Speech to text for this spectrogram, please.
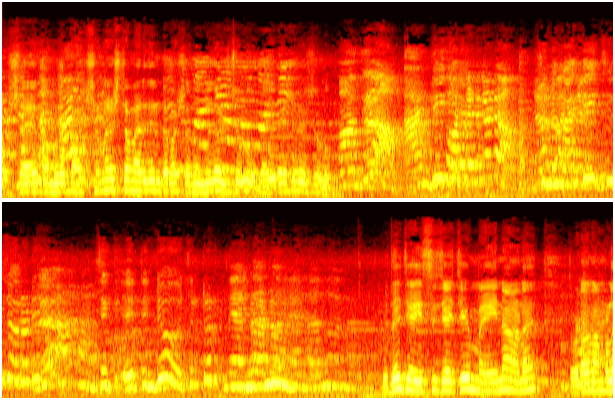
പക്ഷേ നമ്മൾ ഭക്ഷണം ഇഷ്ടമായിരുന്നുണ്ട് പക്ഷെ നിങ്ങൾ കഴിച്ചോളൂ. ധൈര്യമായിട്ട് കഴിച്ചോളൂ. ഇത് ജയ്സി ചേച്ചി മെയിൻ ആണ്. ഇവിടെ നമ്മൾ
